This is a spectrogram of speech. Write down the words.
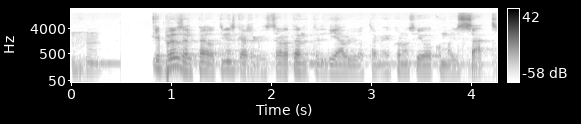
Ujú. Y pues es el pedo, tienes que registrarte ante el diablo, también conocido como el SAT.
